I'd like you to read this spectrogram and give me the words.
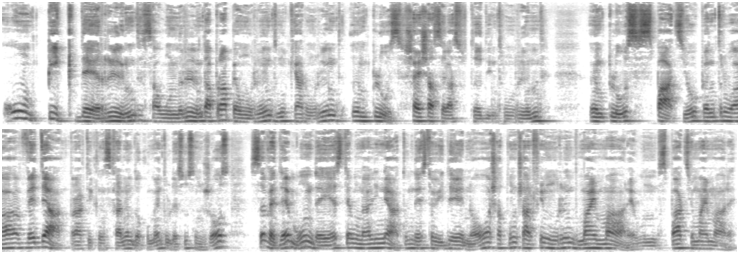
un pic de rând sau un rând, aproape un rând, nu chiar un rând, în plus, 66% dintr-un rând în plus spațiu pentru a vedea, practic când scanăm documentul de sus în jos, să vedem unde este un aliniat, unde este o idee nouă și atunci ar fi un rând mai mare, un spațiu mai mare.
